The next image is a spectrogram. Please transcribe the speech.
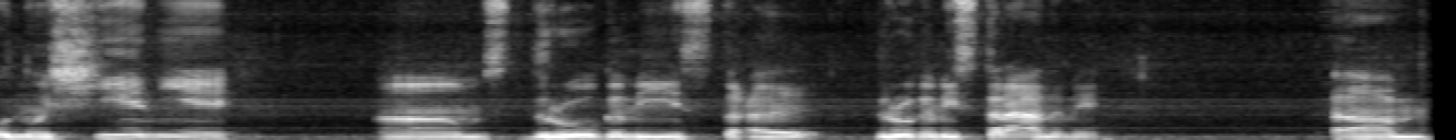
отношения э, с другими, э, другими странами. Эм,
